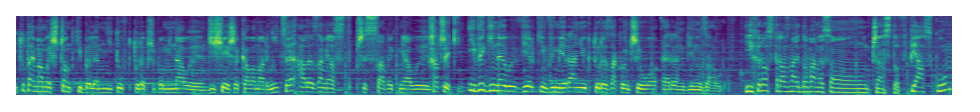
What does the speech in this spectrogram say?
I tutaj mamy szczątki belemnitów, które przypominały dzisiejsze kałamarnice, ale zamiast przyssawek miały haczyki i wyginęły w wielkim wymieraniu, które zakończyło erę dinozaurów. Ich rostra znajdowane są często w piasku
